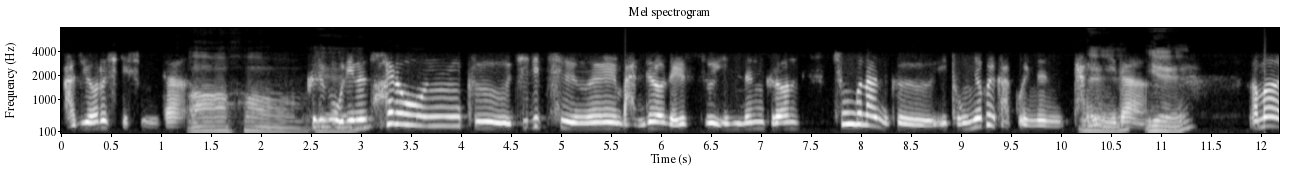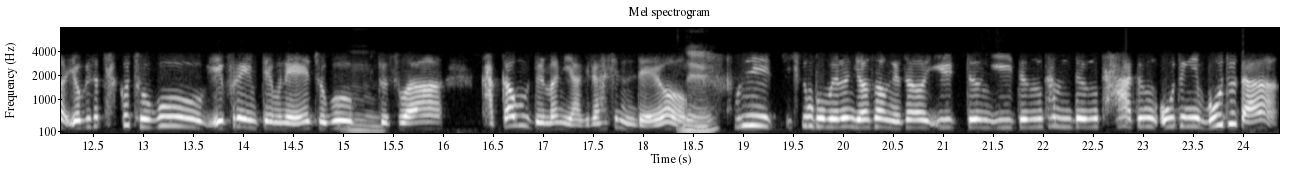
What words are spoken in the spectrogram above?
아주 여럿이 계십니다. 아하, 그리고 예. 우리는 새로운 그 지지층을 만들어낼 수 있는 그런 충분한 그 이 동력을 갖고 있는 당입니다. 네. 예. 아마 여기서 자꾸 조국 이 프레임 때문에 조국 음. 교수와 가까운 분들만 이야기를 하시는데요. 네. 우리 지금 보면은 여성에서 1등, 2등, 3등, 4등, 5등이 모두 다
